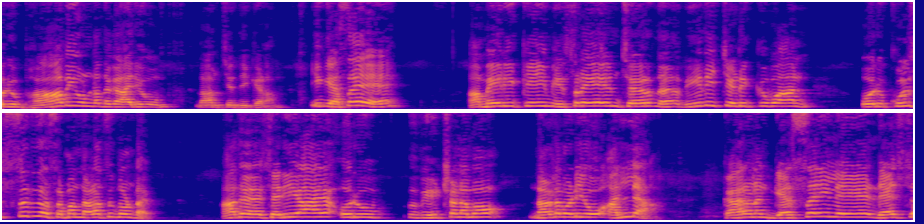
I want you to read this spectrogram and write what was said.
ഒരു ഭാവി ഉണ്ടെന്ന കാര്യവും നാം ചിന്തിക്കണം. ഈ ഗസയെ അമേരിക്കയും ഇസ്രയേലും ചേർന്ന് വീതിച്ചെടുക്കുവാൻ ഒരു കുത്സിത ശ്രമം നടത്തുന്നുണ്ട്. അത് ശരിയായ ഒരു വീക്ഷണമോ നടപടിയോ അല്ല. കാരണം ഗസയിലെ ദേശ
